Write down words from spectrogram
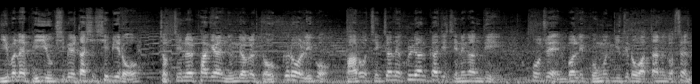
이번에 B-61-12로 적진을 파괴할 능력을 더욱 끌어올리고 바로 직전에 훈련까지 진행한 뒤 호주 엠벌리 공군기지로 왔다는 것은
